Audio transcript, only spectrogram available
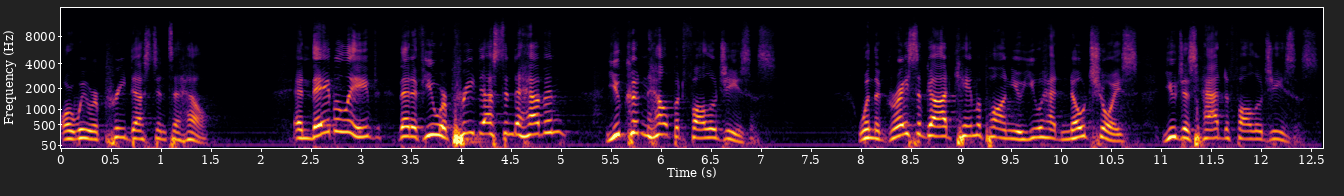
or we were predestined to hell. And they believed that if you were predestined to heaven, you couldn't help but follow Jesus. When the grace of God came upon you, you had no choice. You just had to follow Jesus.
